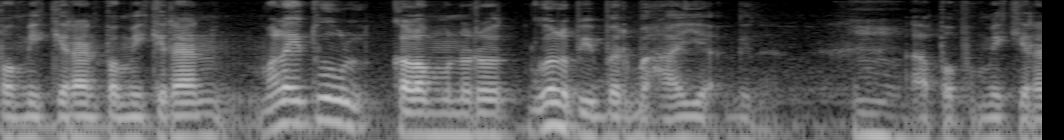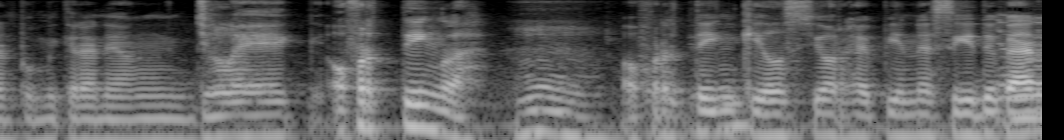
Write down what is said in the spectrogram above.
pemikiran-pemikiran malah itu kalau menurut gue lebih berbahaya gitu. Apa pemikiran-pemikiran yang jelek, overthink lah. Hmm. Overthink kills your happiness gitu kan.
